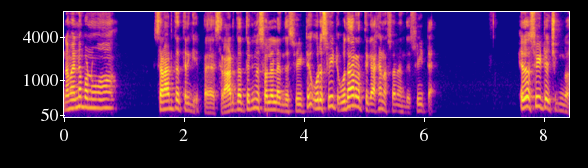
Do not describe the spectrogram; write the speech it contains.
நம்ம என்ன பண்ணுவோம்? சிரார்த்தத்திற்கு இப்போ சிரார்த்தத்துக்குன்னு சொல்லலை இந்த ஸ்வீட்டு. ஒரு ஸ்வீட் உதாரணத்துக்காக நான் சொன்னேன் இந்த ஸ்வீட்டை. ஏதோ ஸ்வீட் வச்சுக்கோங்க.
